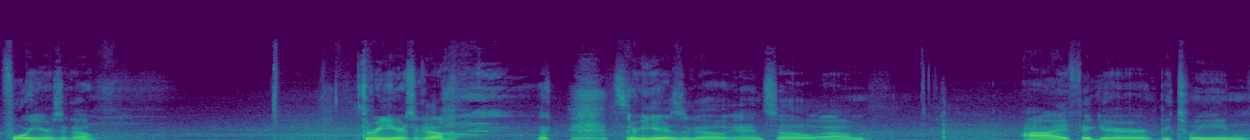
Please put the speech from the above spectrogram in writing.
four years ago three years ago three years ago and so um, I figure between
